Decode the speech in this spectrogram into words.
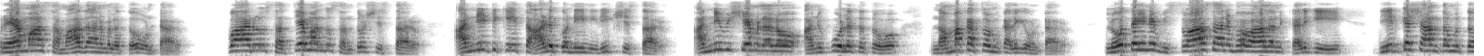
ప్రేమ సమాధానములతో ఉంటారు. వారు సత్యమందు సంతోషిస్తారు. అన్నిటికీ తాళుకొని నిరీక్షిస్తారు. అన్ని విషయములలో అనుకూలతతో నమ్మకత్వం కలిగి ఉంటారు. లోతైన విశ్వాస అనుభవాలను కలిగి దీర్ఘశాంతముతో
